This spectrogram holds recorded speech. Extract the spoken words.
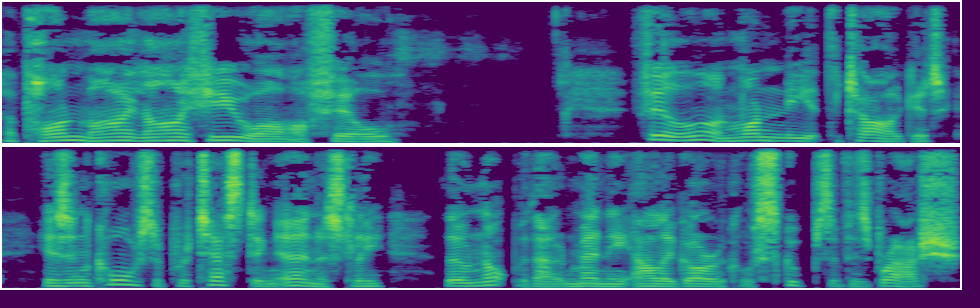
"Upon my life you are, Phil!" Phil, on one knee at the target, is in course of protesting earnestly, though not without many allegorical scoops of his brush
